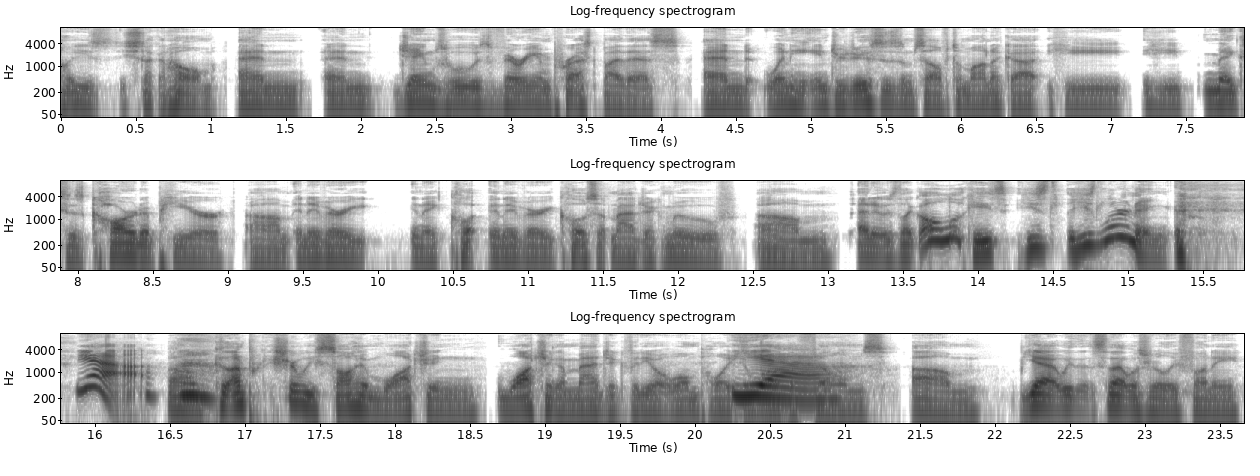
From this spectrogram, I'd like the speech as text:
he's he's stuck at home, and and James Woo is very impressed by this. And when he introduces himself to Monica, he he makes his card appear um, in a very in a cl- in a very close up magic move. Um, and it was like, oh look, he's he's he's learning. Yeah. because I'm pretty sure we saw him watching watching a magic video at one point in Yeah. one of the films. Um, yeah, we, so that was really funny.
